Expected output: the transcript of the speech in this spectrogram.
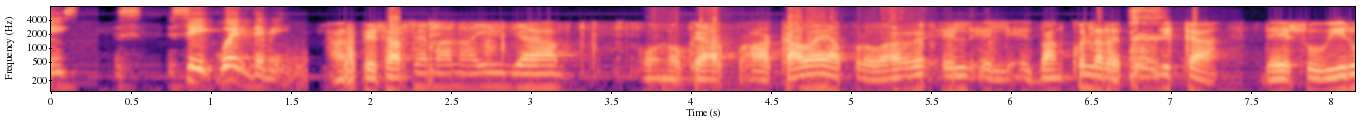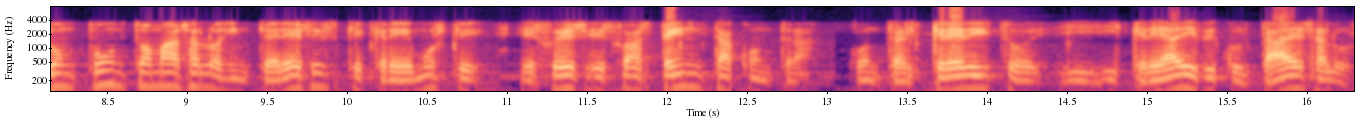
sí, cuénteme. A empezar semana ahí ya con lo que acaba de aprobar el, el, el Banco de la República de subir un punto más a los intereses que creemos que eso es eso atenta contra contra el crédito y, crea dificultades a los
